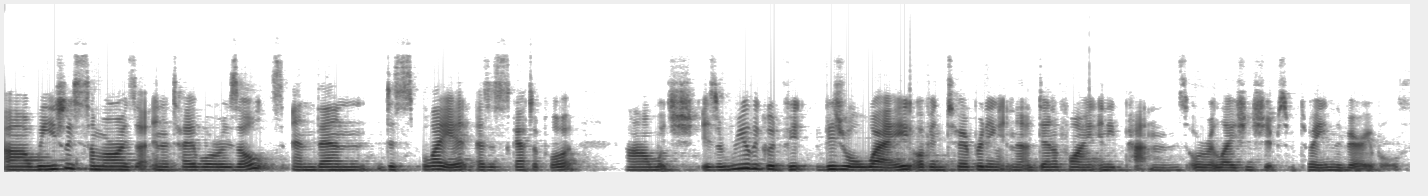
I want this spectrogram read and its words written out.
uh, we usually summarize that in a table of results and then display it as a scatter plot um, which is a really good vi visual way of interpreting and identifying any patterns or relationships between the variables.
